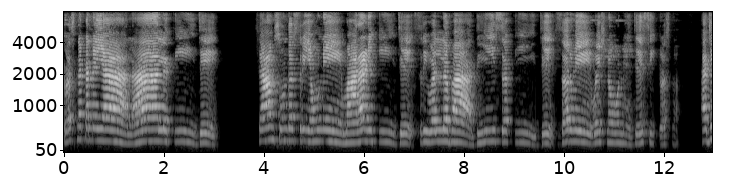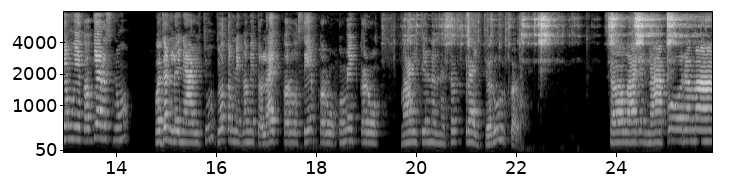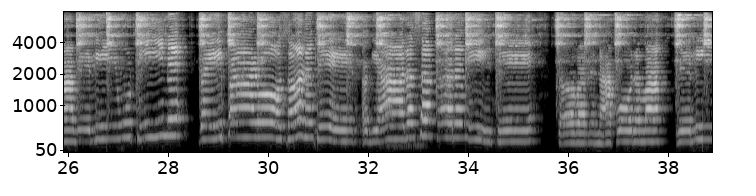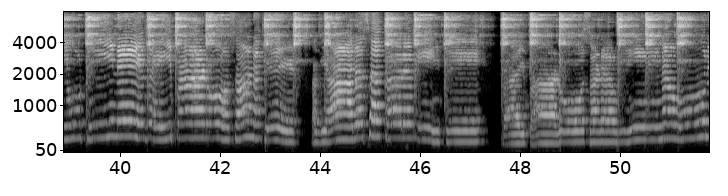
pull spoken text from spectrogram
કૃષ્ણ કનૈયા, લાલ કી જય. શ્યામ સુંદર શ્રી યમુને, મહારાણી કી જય. શ્રી વલ્લભાધીશ કી જય. સર્વે વૈષ્ણવોને જય શ્રી કૃષ્ણ. આજે હું એક અગિયારસનું ભજન લઈને આવી છું. જો તમને ગમે તો લાઈક કરો શેર કરો કોમેન્ટ કરો. મારી ચેનલને સબસ્ક્રાઈબ જરૂર કરો. સવારના પોરમાં વેલી ઉઠીને ગઈ પાડો છે. સવારના પોરમાં વેલી ઉઠીને ગઈ પાડો સણકે અગિયાર અગિયારસ કરવી છે. બાઈ પાડો સણવી નવું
